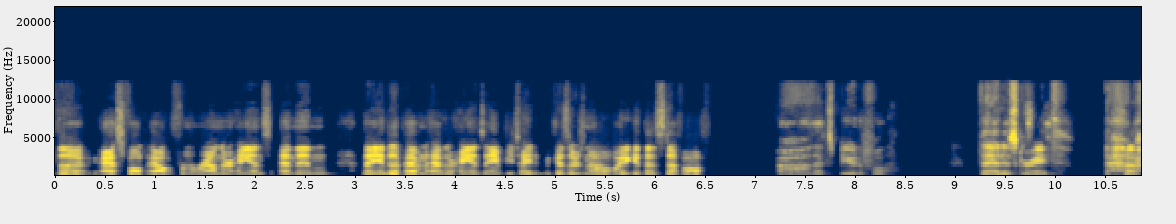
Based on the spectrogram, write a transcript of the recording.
the asphalt out from around their hands and then they ended up having to have their hands amputated because there's no way to get that stuff off oh that's beautiful that is great. I,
